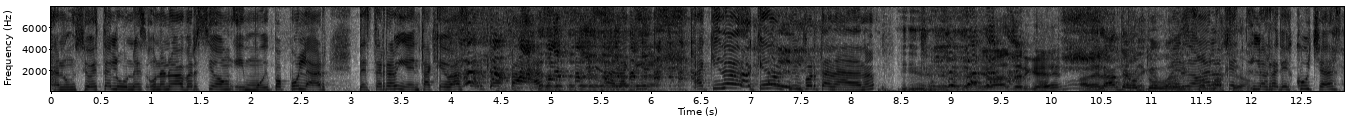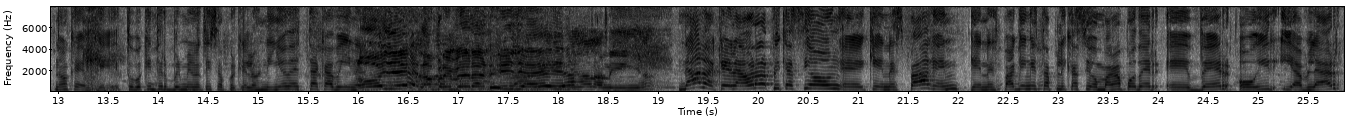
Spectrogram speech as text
anunció este lunes una nueva versión y muy popular de esta herramienta que va a ser capaz. Ahora, aquí, aquí no, aquí no importa nada, ¿no? ¿Qué va a hacer qué? Adelante con tu Perdón a los, información. que, los radioescuchas, ¿no? Que, que tuve que interrumpir mi noticia porque los niños de esta cabina. Oye, la primera niña, ella. Niña, la niña. Nada, que ahora la aplicación, eh, quienes paguen, quienes paguen esta aplicación van a poder eh, ver, oír y hablar.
